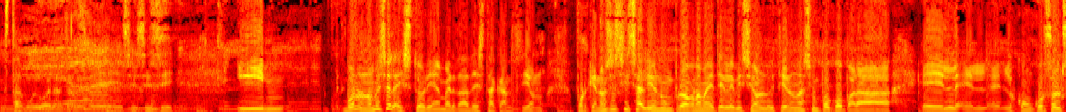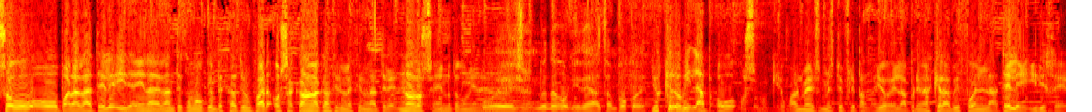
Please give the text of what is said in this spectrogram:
Está muy buena también. Sí, sí, sí, sí. Y bueno, no me sé la historia en verdad de esta canción, porque no sé si salió en un programa de televisión, lo hicieron así un poco para el, el- el concurso, el show o para la tele y de ahí en adelante como que empezó a triunfar o sacaron la canción y la hicieron en la tele. No lo sé, no tengo ni idea. Pues no tengo ni idea tampoco, ¿eh? Yo es que lo vi, la, o, o sea, que igual me, me estoy flipando yo, ¿eh? la primera vez que la vi fue en la tele y dije,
